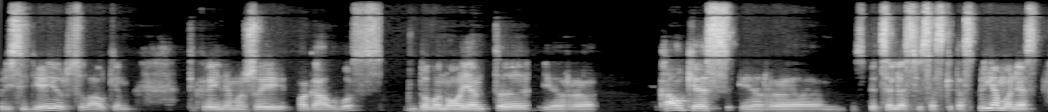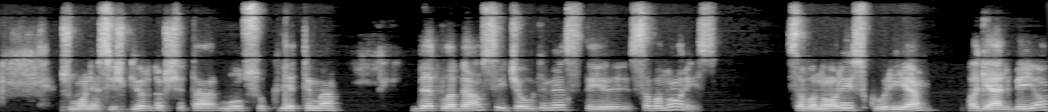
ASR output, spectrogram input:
prisidėjo ir sulaukėm tikrai nemažai pagalbos, dovanojant e, ir kaukės, ir e, specialias visas kitas priemonės. Žmonės išgirdo šitą mūsų kvietimą, bet labiausiai džiaugiamės tai savanoriais. Savanoriais, kurie pagelbėjo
